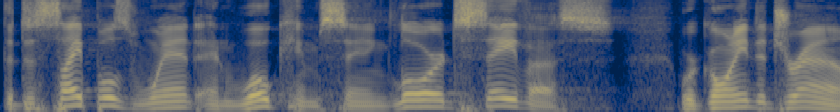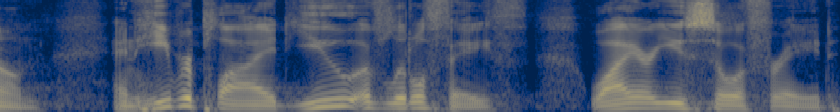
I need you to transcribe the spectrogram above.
The disciples went and woke him, saying, Lord, save us. We're going to drown. And he replied, You of little faith, why are you so afraid?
